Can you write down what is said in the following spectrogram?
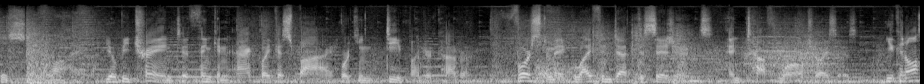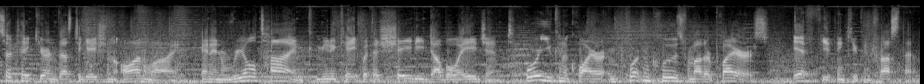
to stay alive. You'll be trained to think and act like a spy, working deep undercover. Forced to make life and death decisions and tough moral choices. You can also take your investigation online and in real time communicate with a shady double agent, or you can acquire important clues from other players, if you think you can trust them.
